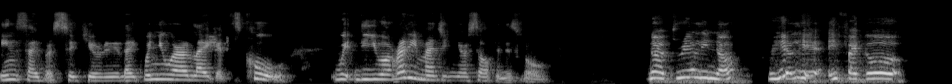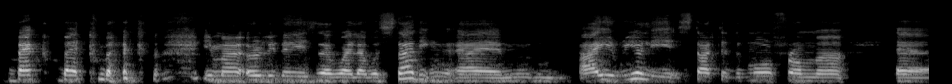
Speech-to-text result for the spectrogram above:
in cybersecurity? Like when you were like at school, do you already imagine yourself in this role? Not really, no. Really, if I go back, back, back in my early days uh, while I was studying, um, I really started more from uh, uh,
